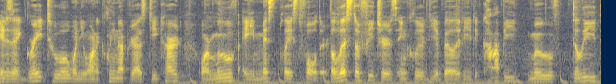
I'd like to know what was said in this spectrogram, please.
It is a great tool when you want to clean up your SD card or move a misplaced folder. The list of features include the ability to copy, move, delete,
